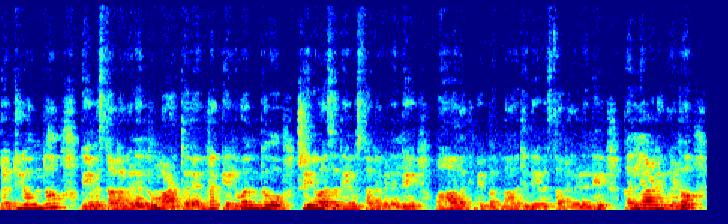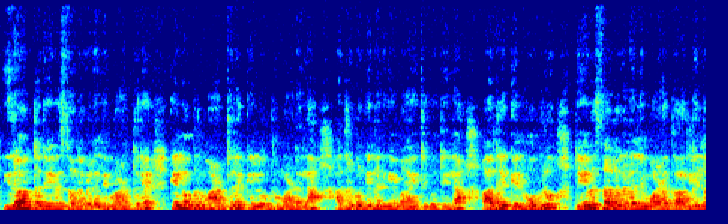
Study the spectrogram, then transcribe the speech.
ಪ್ರತಿಯೊಂದು ದೇವಸ್ಥಾನಗಳಲ್ಲೂ ಮಾಡ್ತಾರೆ. ಅಂದರೆ ಕೆಲವೊಂದು ಶ್ರೀನಿವಾಸ ದೇವಸ್ಥಾನಗಳಲ್ಲಿ, ಮಹಾಲಕ್ಷ್ಮಿ, ಪದ್ಮಾವತಿ ದೇವಸ್ಥಾನಗಳಲ್ಲಿ, ಕಲ್ಯಾಣಿಗಳು ಇರೋವಂಥ ದೇವಸ್ಥಾನಗಳಲ್ಲಿ ಮಾಡ್ತಾರೆ. ಕೆಲವೊಬ್ಬರು ಮಾಡ್ತಾರೆ ಕೆಲವೊಬ್ಬರು ಮಾಡಲ್ಲ. ಅದ್ರ ಬಗ್ಗೆ ನನಗೆ ಮಾಹಿತಿ ಗೊತ್ತಿಲ್ಲ. ಆದರೆ ಕೆಲವೊಬ್ಬರು ದೇವಸ್ಥಾನಗಳಲ್ಲಿ ಮಾಡೋಕ್ಕಾಗಲಿಲ್ಲ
